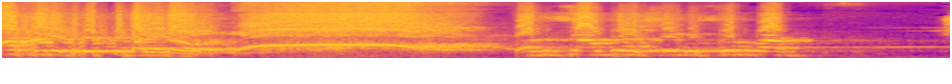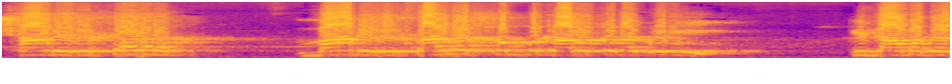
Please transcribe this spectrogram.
মাথা রেখে করতে পারে না। অথচ আমরা সেই মুসলমান শানের রেসালত মানের রেসালত সম্পর্কে আলোচনা করি, কিন্তু আমাদের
